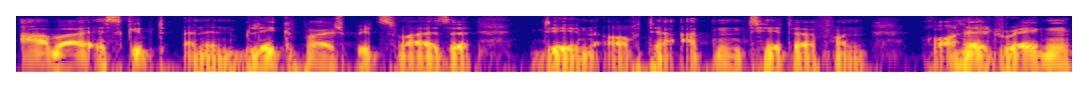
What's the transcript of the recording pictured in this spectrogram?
Aber es gibt einen Blick beispielsweise, den auch der Attentäter von Ronald Reagan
